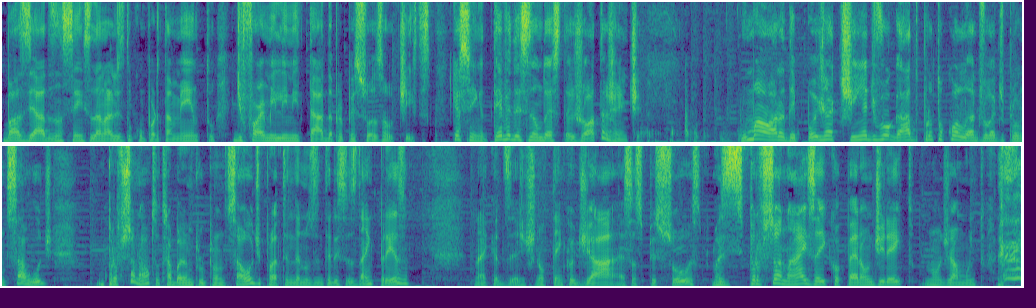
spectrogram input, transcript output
baseadas na ciência da análise do comportamento de forma ilimitada para pessoas autistas. Porque assim, teve a decisão do STJ, gente, uma hora depois já tinha advogado protocolando, advogado de plano de saúde, um profissional, estou trabalhando pelo plano de saúde para atender os interesses da empresa, né? Quer dizer, a gente não tem que odiar essas pessoas, mas esses profissionais aí que operam direito, não odiar muito.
